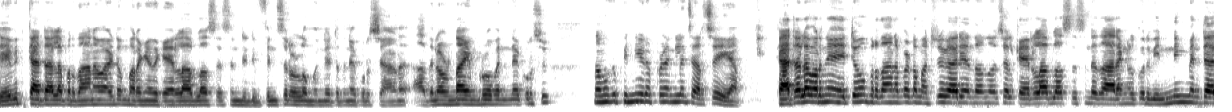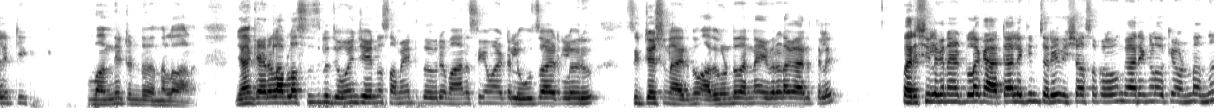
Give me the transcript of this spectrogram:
ഡേവിഡ് കാറ്റാല പ്രധാനമായിട്ടും പറഞ്ഞത് കേരള ബ്ലാസ്റ്റേഴ്സിന്റെ ഡിഫൻസിലുള്ള മുന്നേറ്റത്തിനെ കുറിച്ചാണ്. അതിനുണ്ടായ ഇമ്പ്രൂവ്മെന്റിനെ കുറിച്ച് നമുക്ക് പിന്നീട് എപ്പോഴെങ്കിലും ചർച്ച ചെയ്യാം. കാറ്റാല പറഞ്ഞ ഏറ്റവും പ്രധാനപ്പെട്ട മറ്റൊരു കാര്യം എന്താണെന്ന് വെച്ചാൽ കേരള ബ്ലാസ്റ്റേഴ്സിന്റെ താരങ്ങൾക്ക് ഒരു വിന്നിംഗ് മെന്റാലിറ്റി വന്നിട്ടുണ്ട് എന്നുള്ളതാണ്. ഞാൻ കേരള ബ്ലാസ്റ്റേഴ്സിൽ ജോയിൻ ചെയ്യുന്ന സമയത്ത് ഇവർ മാനസികമായിട്ട് ലൂസായിട്ടുള്ള ഒരു സിറ്റുവേഷൻ ആയിരുന്നു. അതുകൊണ്ട് തന്നെ ഇവരുടെ കാര്യത്തിൽ പരിശീലകനായിട്ടുള്ള കാറ്റാലയ്ക്കും ചെറിയ വിശ്വാസക്കുറവും കാര്യങ്ങളൊക്കെ ഉണ്ടെന്ന്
